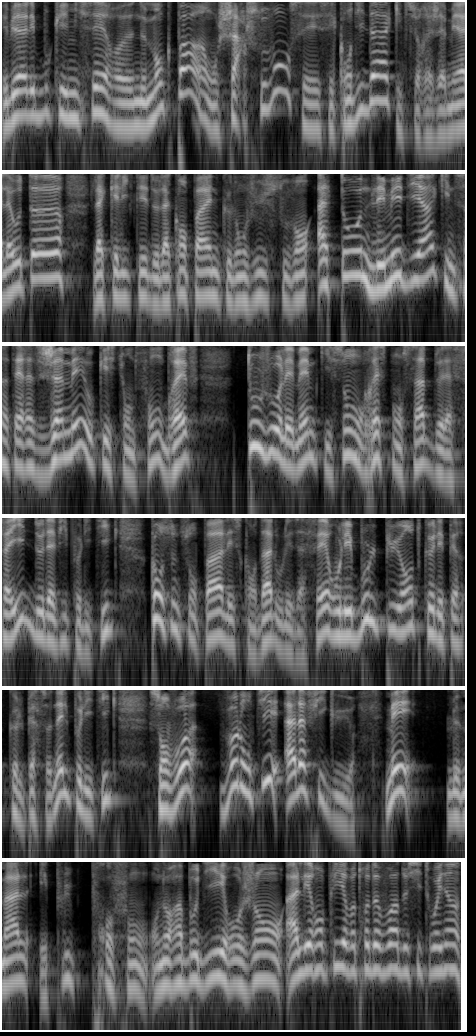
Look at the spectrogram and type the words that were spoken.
Eh bien, les boucs émissaires euh, ne manquent pas, hein. on charge souvent ces, ces candidats qui ne seraient jamais à la hauteur, la qualité de la campagne que l'on juge souvent atone, les médias qui ne s'intéressent jamais aux questions de fond, bref, toujours les mêmes qui sont responsables de la faillite de la vie politique, quand ce ne sont pas les scandales ou les affaires ou les boules puantes que, le personnel politique s'envoie volontiers à la figure. Mais le mal est plus profond. On aura beau dire aux gens, allez remplir votre devoir de citoyen.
